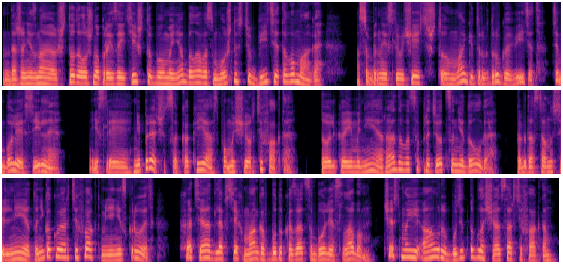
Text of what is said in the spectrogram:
Даже не знаю, что должно произойти, чтобы у меня была возможность убить этого мага. Особенно если учесть, что маги друг друга видят, тем более сильные если не прячутся, как я, с помощью артефакта. Только и мне радоваться придётся недолго. Когда стану сильнее, то никакой артефакт меня не скроет. Хотя для всех магов буду казаться более слабым, часть моей ауры будет поглощаться артефактом.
